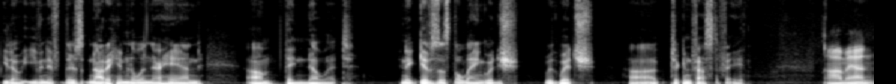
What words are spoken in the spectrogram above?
you know even if there's not a hymnal in their hand, um, they know it, and it gives us the language with which uh, to confess the faith. Amen.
